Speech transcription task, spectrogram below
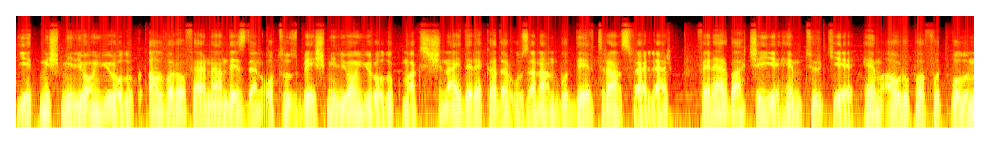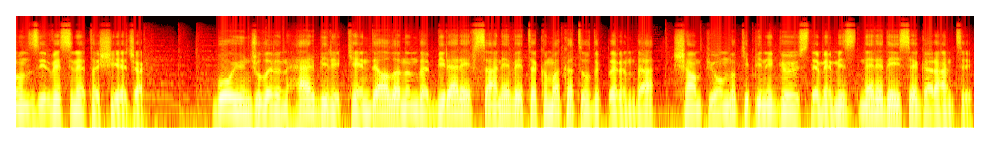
70 milyon euroluk Alvaro Fernandez'den 35 milyon euroluk Max Schneider'e kadar uzanan bu dev transferler, Fenerbahçe'yi hem Türkiye hem Avrupa futbolunun zirvesine taşıyacak. Bu oyuncuların her biri kendi alanında birer efsane ve takıma katıldıklarında, şampiyonluk ipini göğüslememiz neredeyse garanti.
